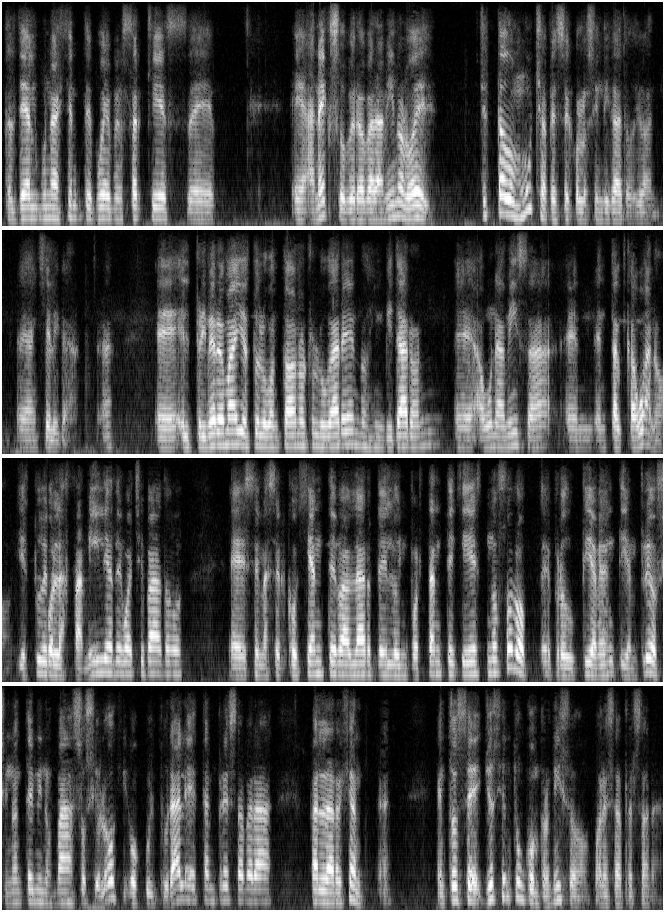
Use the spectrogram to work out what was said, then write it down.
tal vez alguna gente puede pensar que es anexo, pero para mí no lo es. Yo he estado muchas veces con los sindicatos, Iván, Angélica. Eh, el primero de mayo, esto lo he contado en otros lugares, nos invitaron eh, a una misa en, Talcahuano y estuve con las familias de Huachipato, eh, se me acercó gente para hablar de lo importante que es, no solo productivamente y empleo, sino en términos más sociológicos, culturales, esta empresa para, para la región. Entonces, yo siento un compromiso con esas personas.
